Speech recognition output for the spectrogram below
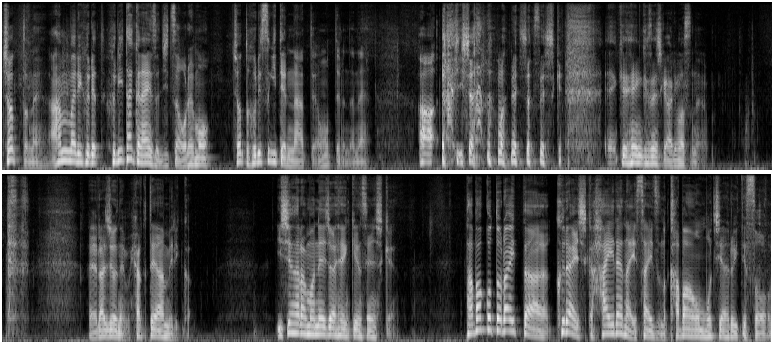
ちょっとねあんまり振れ振りたくないんですよ実は俺も。ちょっと振りすぎてんなって思ってるんだね。あ 石原マネージャー選手権。え偏見選手権ありますね。ラジオネーム100点アメリカ。石原マネージャー偏見選手権。タバコとライターくらいしか入らないサイズのカバンを持ち歩いてそう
